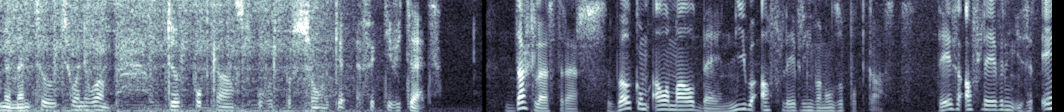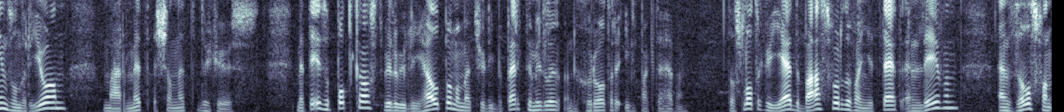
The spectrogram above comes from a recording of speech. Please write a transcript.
Memento 21, de podcast over persoonlijke effectiviteit. Dag luisteraars, welkom allemaal bij een nieuwe aflevering van onze podcast. Deze aflevering is er één zonder Johan, maar met Jeannette de Geus. Met deze podcast willen we jullie helpen om met jullie beperkte middelen een grotere impact te hebben. Ten slotte kun jij de baas worden van je tijd en leven en zelfs van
